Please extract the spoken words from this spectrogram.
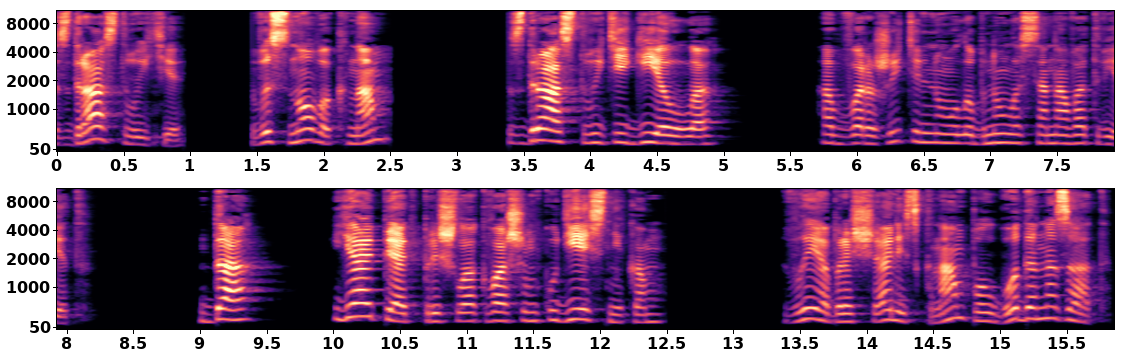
«Здравствуйте! Вы снова к нам?» «Здравствуйте, Гелла!» Обворожительно улыбнулась она в ответ. «Да, я опять пришла к вашим кудесникам. Вы обращались к нам полгода назад.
